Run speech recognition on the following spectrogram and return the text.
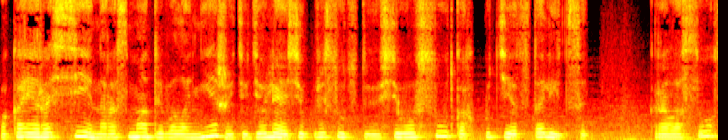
Пока я рассеянно рассматривала нежить, удивляясь ее присутствию всего в сутках пути от столицы, кровосос,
